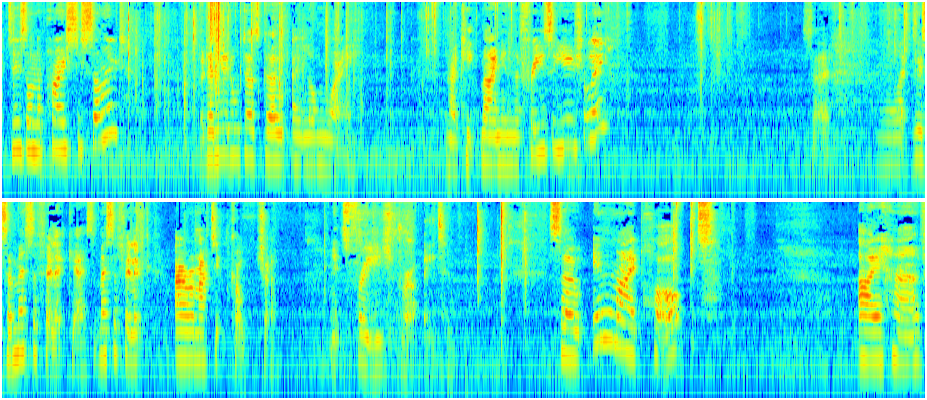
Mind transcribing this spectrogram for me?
It is on the pricey side, but a little does go a long way. And I keep mine in the freezer usually. So like this, a mesophilic, yes, mesophilic aromatic culture. It's freeze dried. So in my pot, I have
